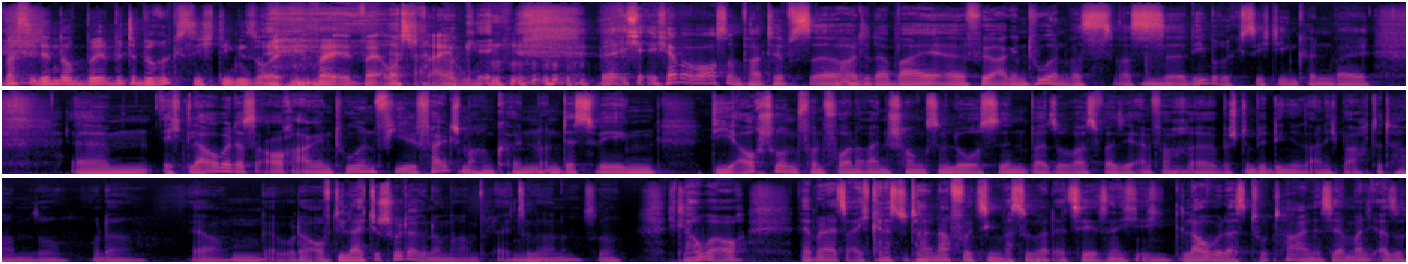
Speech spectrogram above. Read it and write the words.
was sie denn doch bitte berücksichtigen sollten bei, bei Ausschreibungen. Okay. Ja, ich ich habe aber auch so ein paar Tipps äh, heute mhm. dabei äh, für Agenturen, was, was mhm. Äh, die berücksichtigen können, weil ähm, ich glaube, dass auch Agenturen viel falsch machen können und deswegen die auch schon von vornherein chancenlos sind bei sowas, weil sie einfach äh, bestimmte Dinge gar nicht beachtet haben, so oder ja, mhm. oder auf die leichte Schulter genommen haben, vielleicht mhm. sogar. Ne? So. Ich glaube auch, wenn man als, ich kann das total nachvollziehen, was du gerade erzählst. Ne? Ich, ich, mhm. glaube das total. Das ist ja manch, also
